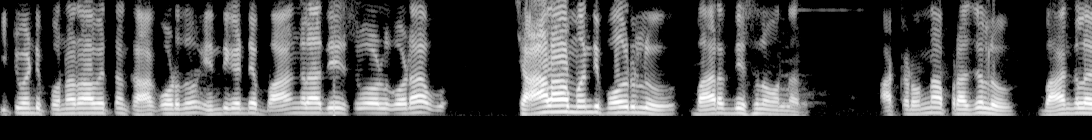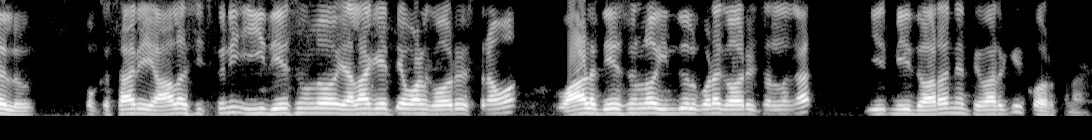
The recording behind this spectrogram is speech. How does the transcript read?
ఇటువంటి పునరావృతం కాకూడదు. ఎందుకంటే బంగ్లాదేశ్ వాళ్ళు కూడా చాలా మంది పౌరులు భారతదేశంలో ఉన్నారు. అక్కడ ఉన్న ప్రజలు బంగ్లాలు ఒకసారి ఆలోచించుకుని ఈ దేశంలో ఎలాగైతే వాళ్ళని గౌరవిస్తున్నామో వాళ్ళ దేశంలో హిందువులు కూడా గౌరవించడంగా ఈ మీ ద్వారా నేను తివారికి కోరుతున్నాను.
